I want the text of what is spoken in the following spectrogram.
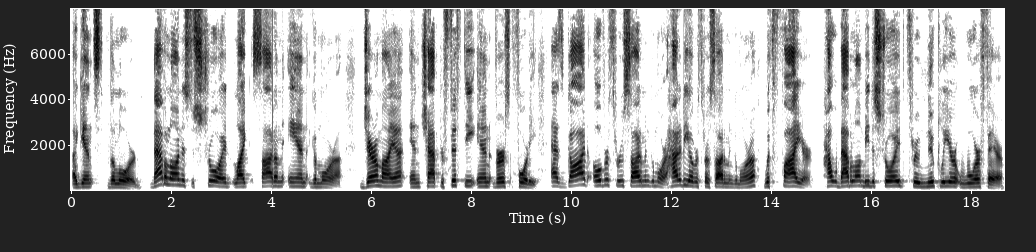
against the Lord. Babylon is destroyed like Sodom and Gomorrah. Jeremiah in chapter 50 in verse 40 as God overthrew Sodom and Gomorrah. How did he overthrow Sodom and Gomorrah? With fire. How will Babylon be destroyed? Through nuclear warfare.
